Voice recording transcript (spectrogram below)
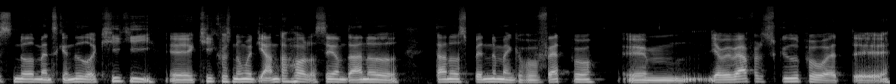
sådan noget, man skal ned og kigge i. Øh, kigge hos nogle af de andre hold og se, om der er noget, der er noget spændende, man kan få fat på. Øhm, jeg vil i hvert fald skyde på, at, øh,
